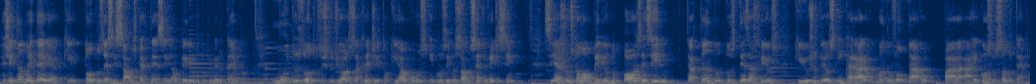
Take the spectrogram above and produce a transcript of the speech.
Rejeitando a ideia que todos esses salmos pertencem ao período do primeiro templo, muitos outros estudiosos acreditam que alguns, inclusive o Salmo 125, se ajustam ao período pós-exílio, tratando dos desafios que os judeus encararam quando voltavam para a reconstrução do templo.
